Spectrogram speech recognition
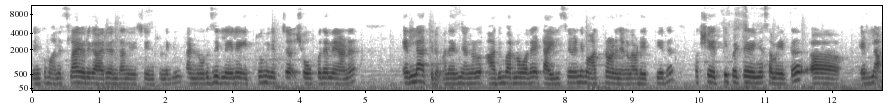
ഞങ്ങൾക്ക് മനസ്സിലായ ഒരു കാര്യം എന്താണെന്ന് വെച്ച് കഴിഞ്ഞിട്ടുണ്ടെങ്കിൽ കണ്ണൂർ ജില്ലയിലെ ഏറ്റവും മികച്ച ഷോപ്പ് തന്നെയാണ് എല്ലാത്തിനും അതായത് ഞങ്ങൾ ആദ്യം പറഞ്ഞ പോലെ ടൈൽസിന് വേണ്ടി മാത്രമാണ് ഞങ്ങൾ അവിടെ എത്തിയത്. പക്ഷെ എത്തിപ്പെട്ട് കഴിഞ്ഞ സമയത്ത് എല്ലാം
